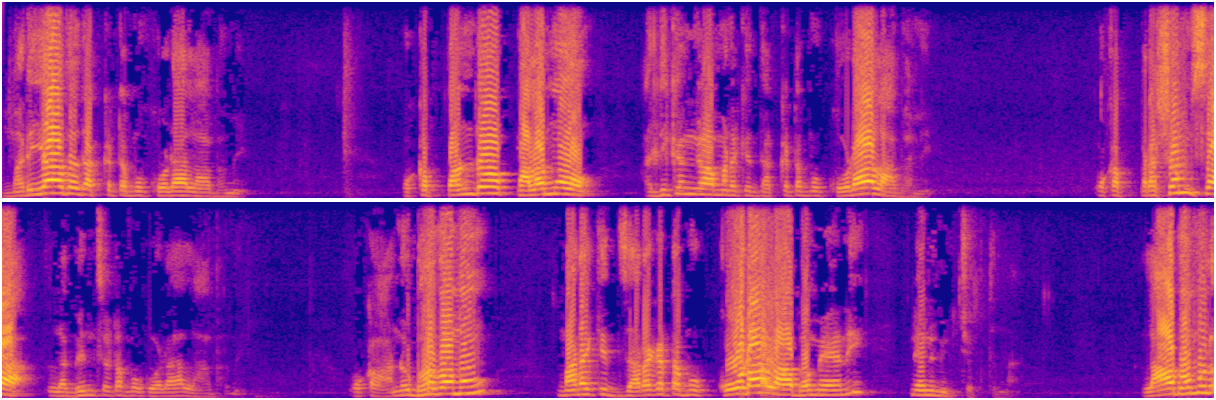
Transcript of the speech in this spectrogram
మర్యాద దక్కటము కూడా లాభమే. ఒక పండో ఫలమో అధికంగా మనకి దక్కటము కూడా లాభమే. ఒక ప్రశంస లభించటము కూడా లాభమే. ఒక అనుభవము మనకి జరగటము కూడా లాభమే అని నేను మీకు చెప్తున్నాను. లాభములు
